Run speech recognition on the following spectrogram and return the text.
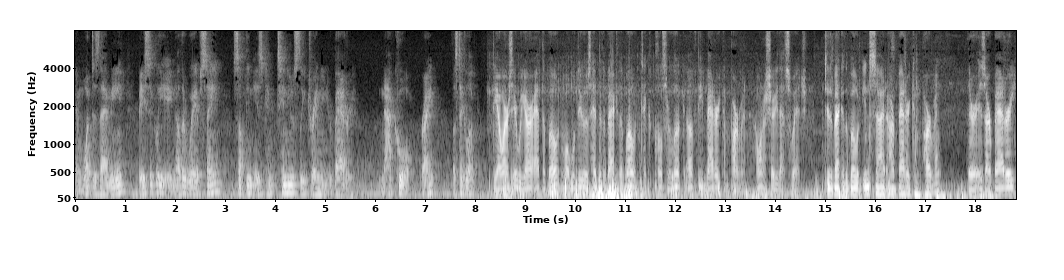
And what does that mean? Basically, another way of saying something is continuously draining your battery. Not cool, right? Let's take a look. DIYers, here we are at the boat, and what we'll do is head to the back of the boat and take a closer look of the battery compartment. I want to show you that switch. To the back of the boat, inside our battery compartment, there is our battery,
